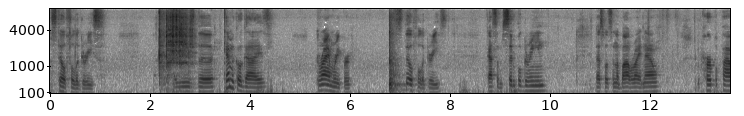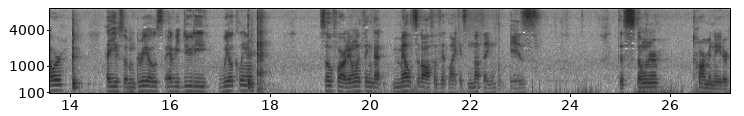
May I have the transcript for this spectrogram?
Still full of grease. I used the Chemical Guys Grime Reaper still full of grease. Got some simple green. That's what's in the bottle right now. Purple Power. I use some Griot's Heavy Duty Wheel Cleaner. So far, the only thing that melts it off of it like it's nothing is the Stoner Terminator.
